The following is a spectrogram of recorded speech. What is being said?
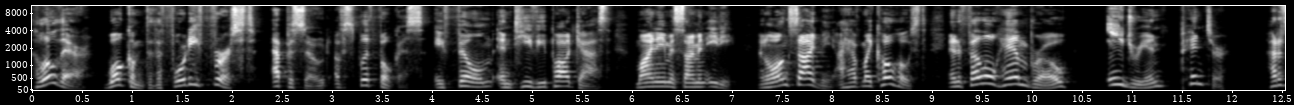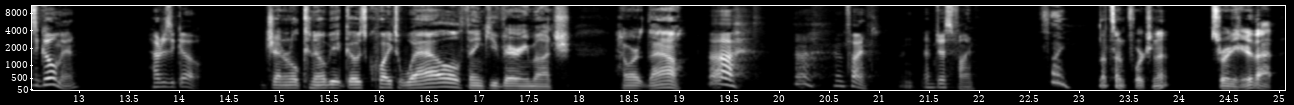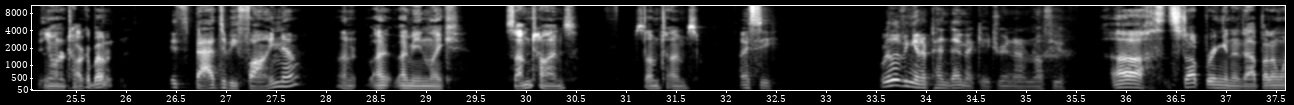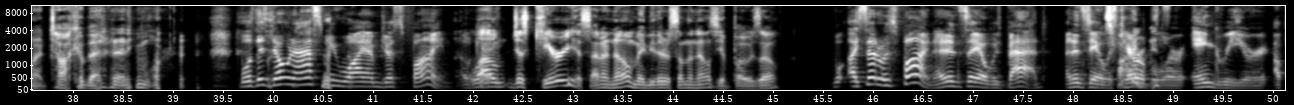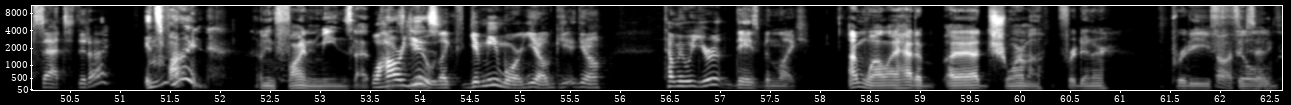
Hello there. Welcome to the 41st episode of Split Focus, a film and TV podcast. My name is Simon Eady, and alongside me, I have my co host and fellow ham bro, Adrian Pinter. How does it go, man? How does it go? General Kenobi, it goes quite well. Thank you very much. How art thou? Ah, ah I'm fine. I'm- I'm just fine. Fine. That's unfortunate. Sorry to hear that. You want to talk about it? It's bad to be fine now? I, don't, I, I mean, like, sometimes. Sometimes. I see. We're living in a pandemic, Adrian. I don't know if you. Ugh, stop bringing it up. I don't want to talk about it anymore. Well, then don't ask me why I'm just fine. Okay? Well, I'm just curious. I don't know. Maybe there's something else, you bozo. Well, I said it was fine. I didn't say it was bad. I didn't say it was terrible It's- or angry or upset. Did I? It's Hmm? fine. I mean, fine means that. Well, how are you? days. Like, give me more. You know, g- you know, tell me what your day's been like. I'm well. I had a I had shawarma for dinner. Pretty Oh, filled. exciting.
